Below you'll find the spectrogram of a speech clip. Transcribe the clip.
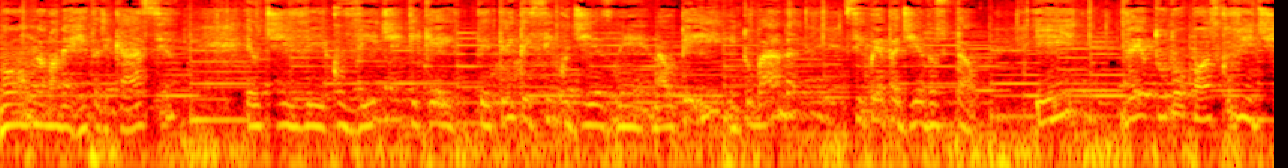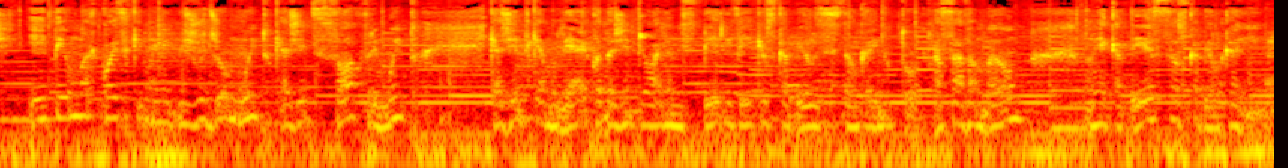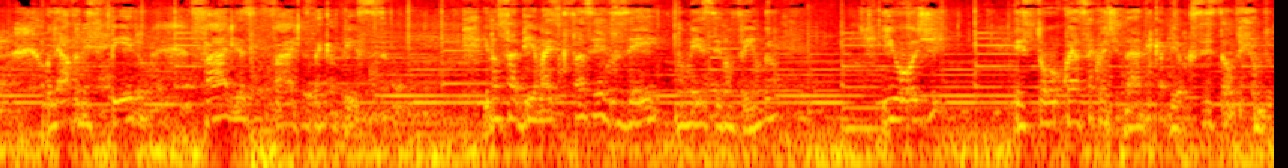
Bom, meu nome é Rita de Cássia. Eu tive Covid, fiquei de 35 dias na UTI, entubada, 50 dias no hospital. E veio tudo pós-Covid. E tem uma coisa que me, judiou muito, que a gente sofre muito, que a gente que é mulher, quando a gente olha no espelho e vê que os cabelos estão caindo todos. Passava a mão na minha cabeça, os cabelos caindo. Olhava no espelho, falhas e falhas da cabeça e não sabia mais o que fazer. Usei no mês de novembro e hoje estou com essa quantidade de cabelo que vocês estão vendo.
